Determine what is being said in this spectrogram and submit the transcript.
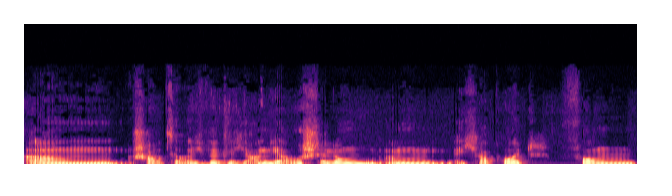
ähm, schaut sie euch wirklich an, die Ausstellung. Ähm, ich habe heute vom,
